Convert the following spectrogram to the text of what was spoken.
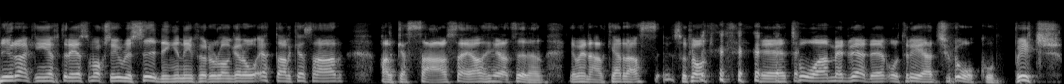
Ny ranking efter det som också gjorde sidningen inför Roland Garros. 1 Alcazar. Alcazar säger jag hela tiden. Jag menar Alcaraz såklart. eh, tvåa Medvedev och trea Djokovic.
